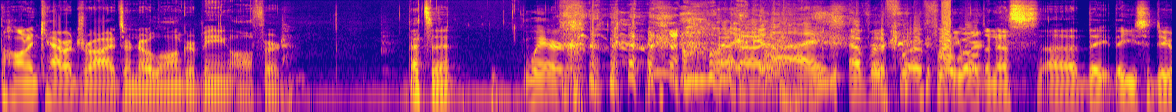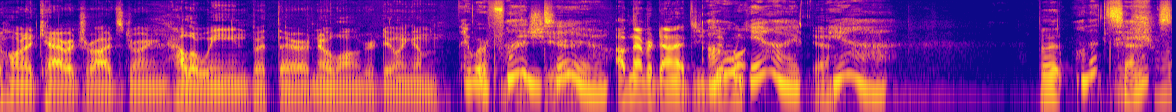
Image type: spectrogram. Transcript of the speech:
the haunted carriage rides are no longer being offered. That's it. Where? Oh my God. Ever. For, for Wilderness, uh, they they used to do haunted carriage rides during Halloween, but they're no longer doing them. They were fun this year. too. I've never done it. You did Oh one? yeah, I- Yeah. yeah. But Well, that sucks.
